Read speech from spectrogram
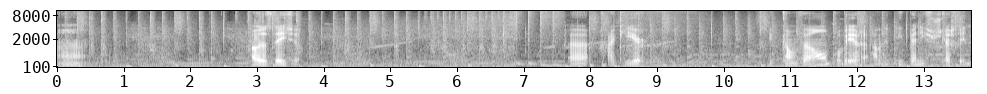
Ah. Oh, dat is deze. Eh, ga ik hier. Ik kan wel proberen, alleen ik ben niet zo slecht in.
